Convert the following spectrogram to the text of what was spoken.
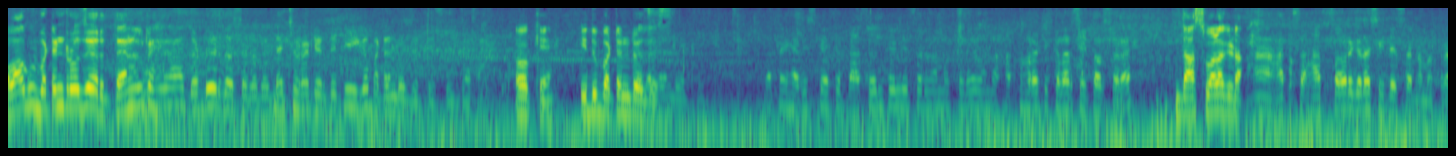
ಅವಾಗೂ ಬಟನ್ ರೋಸ್ ಇರುತ್ತೆ ದೊಡ್ಡ ಇರ್ತದೆ ಸರ್ ದೊಡ್ಡ ಚೊರಟಿ ಇರ್ತೈತಿ ಈಗ ಬಟನ್ ರೋಸ್ ಇರ್ತೈತಿ ಓಕೆ ಇದು ಬಟನ್ ರೋಸಸ್ ಮತ್ತೆ ಹೆವಿಸ್ಕೇಸ್ ದಾಸವಂತಿಲಿ ಸರ್ ನಮ್ಮ ಕಡೆ ಒಂದು ಹತ್ತು ಹೊರಟಿ ಕಲರ್ಸ್ ಸಿಗ್ತಾವೆ ಸರ್. ದಾಸವಾಳ ಗಿಡ. ಹಾಂ ಹತ್ತು ಹತ್ತು ಸಾವಿರ ಗಿಡ ಸಿಗ್ತೈತೆ ಸರ್ ನಮ್ಮ ಹತ್ರ.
